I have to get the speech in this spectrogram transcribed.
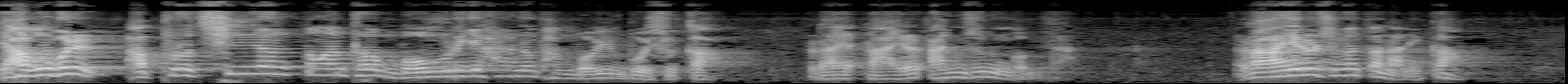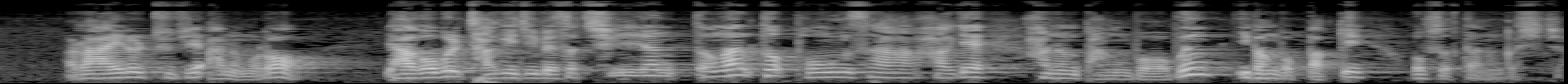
야곱을 앞으로 7년 동안 더 머무르게 하는 방법이 무엇일까? 라헬을 안 주는 겁니다. 라헬을 주면 떠나니까 라헬을 주지 않으므로 야곱을 자기 집에서 7년 동안 더 봉사하게 하는 방법은 이 방법밖에 없었다는 것이죠.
